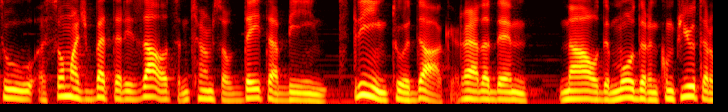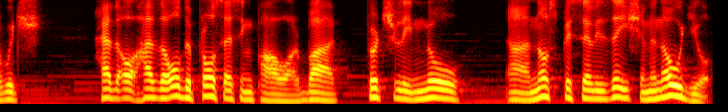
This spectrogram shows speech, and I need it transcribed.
to uh, so much better results in terms of data being streamed to a DAC rather than now the modern computer which had, has all the processing power but virtually no, uh, no specialization in audio.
